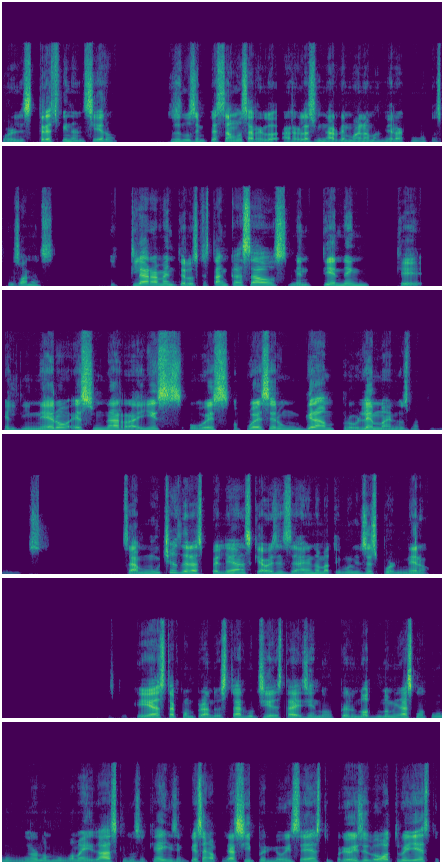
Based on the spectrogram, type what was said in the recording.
el estrés financiero, entonces nos empezamos a, relacionar de mala manera con otras personas. Y claramente los que están casados me entienden que el dinero es una raíz o, es, o puede ser un gran problema en los matrimonios. O sea, muchas de las peleas que a veces se dan en los matrimonios es por dinero porque ella está comprando Starbucks y él está diciendo, pero no, no miras que no tengo dinero, no, no, me digas que no sé qué, y se empiezan a pelear, sí, pero yo hice esto, pero yo hice lo otro y esto,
